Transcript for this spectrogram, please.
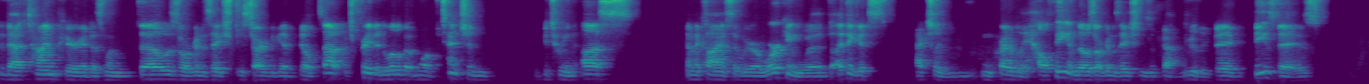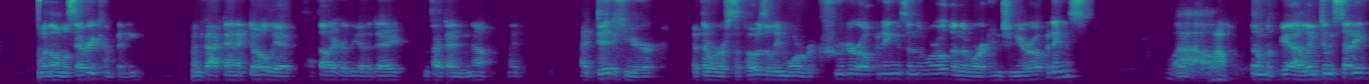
that time period is when those organizations started to get built up, which created a little bit more tension between us and the clients that we were working with. I think it's actually incredibly healthy, and those organizations have gotten really big these days with almost every company. In fact, anecdotally, I, I thought I heard the other day, in fact, I know, I, I did hear that there were supposedly more recruiter openings in the world than there were engineer openings. Wow. Some, yeah, LinkedIn study.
